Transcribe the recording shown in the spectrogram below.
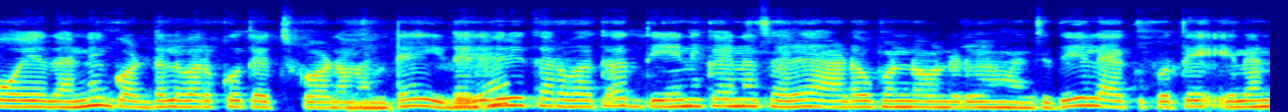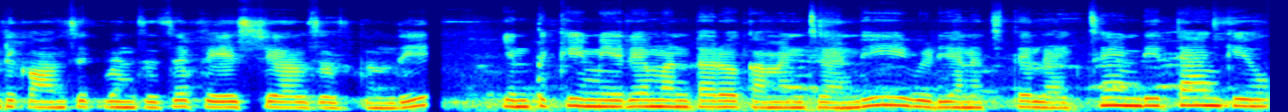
పోయేదాన్ని గొడ్డల వరకు తెచ్చుకోవడం అంటే డెలివరీ తర్వాత దేనికైనా సరే యాడ్ అవ్వకుండా ఉండడమే మంచిది. లేకపోతే ఇలాంటి కాన్సిక్వెన్సెస్ ఫేస్ చేయాల్సి వస్తుంది. ఇంతకీ మీరేమంటారో కమెంట్ చేయండి. ఈ వీడియో నచ్చితే లైక్ చేయండి. థ్యాంక్ యూ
